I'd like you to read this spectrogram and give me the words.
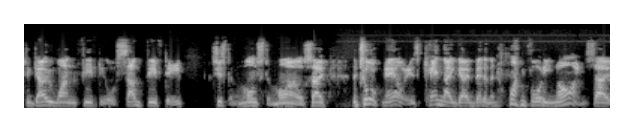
to go 150 or sub 50. It's just a monster mile. So the talk now is, can they go better than 149? So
